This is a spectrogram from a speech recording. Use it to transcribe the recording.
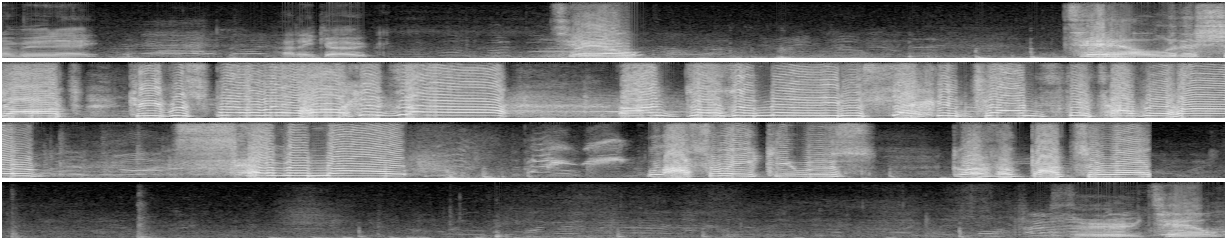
Still Connor Mooney. How'd he go? Till. Till with a shot. Keeper spilled it. Harkins there. And doesn't need a second chance to tap it home. Seven now. Last week it was going from bad to worse. Through Till.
